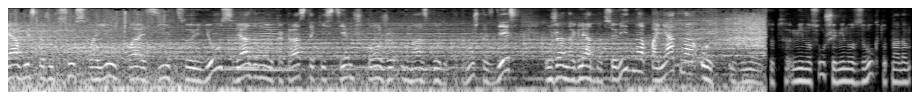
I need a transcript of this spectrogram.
я выскажу всю свою позицию, связанную как раз таки с тем, что же у нас будет. Потому что здесь уже наглядно все видно, понятно. Ой, извиняюсь, тут минус уши, минус звук. Тут надо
